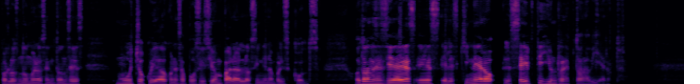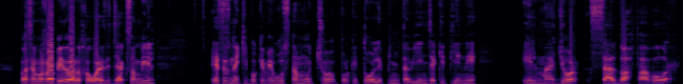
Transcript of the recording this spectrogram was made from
por los números. Entonces, mucho cuidado con esa posición para los Indianapolis Colts. Otras necesidades es el esquinero, el safety y un receptor abierto. Pasemos rápido a los Jaguares de Jacksonville. Este es un equipo que me gusta mucho porque todo le pinta bien ya que tiene el mayor saldo a favor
